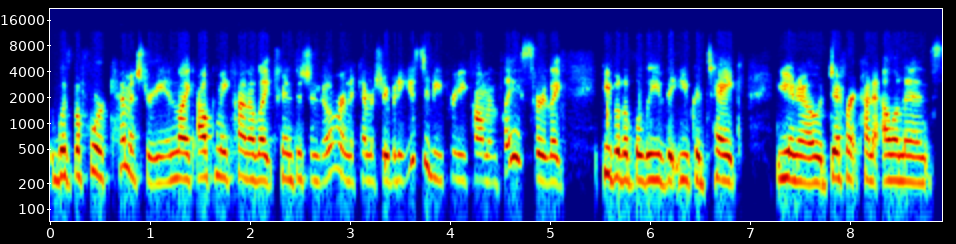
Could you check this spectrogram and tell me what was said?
was before chemistry and like alchemy kind of like transitioned over into chemistry but it used to be pretty commonplace for like people to believe that you could take you know different kind of elements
